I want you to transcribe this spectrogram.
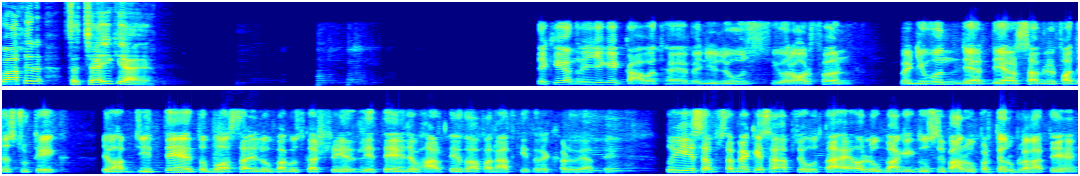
तो आखिर सच्चाई क्या है? देखिए, अंग्रेज़ी की कहावत है when you lose you are orphan when you win there they are several fathers to take जब आप जीतते हैं तो बहुत सारे लोग बाग उसका श्रेय लेते हैं। जब हारते हैं तो आप अनाथ की तरह खड़े हो जाते हैं। तो ये सब समय के हिसाब से होता है और लोग बाग एक दूसरे पर आरोप प्रत्यारोप लगाते हैं।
